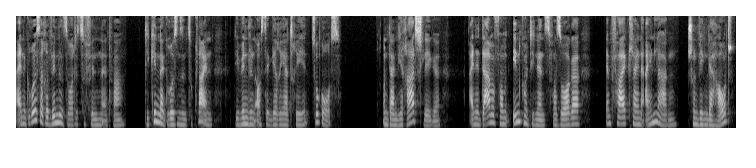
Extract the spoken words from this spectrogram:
Eine größere Windelsorte zu finden etwa. Die Kindergrößen sind zu klein, die Windeln aus der Geriatrie zu groß. Und dann die Ratschläge. Eine Dame vom Inkontinenzversorger empfahl kleine Einlagen, schon wegen der Haut?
